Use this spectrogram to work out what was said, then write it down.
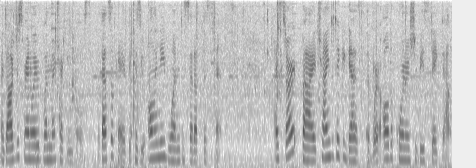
my dog just ran away with one of my trekking poles, but that's okay because you only need one to set up this tent. I start by trying to take a guess of where all the corners should be staked out.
